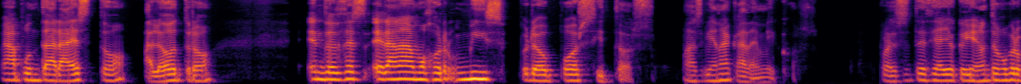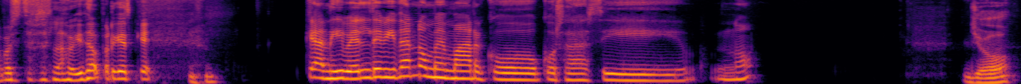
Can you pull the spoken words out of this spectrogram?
me voy a apuntar a esto, al otro. Entonces, eran a lo mejor mis propósitos, más bien académicos. Por eso te decía yo que yo no tengo propósitos en la vida, porque es que que a nivel de vida no me marco cosas así, ¿no? Yo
